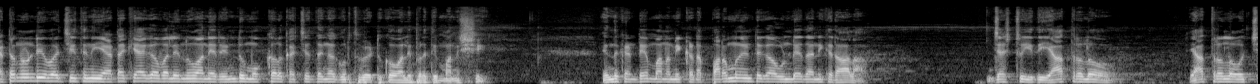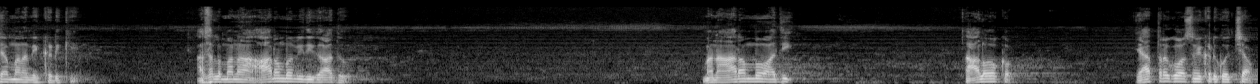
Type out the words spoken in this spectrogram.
ఎట నుండి వచ్చి తిని ఎటకేగవలెను అనే రెండు మొక్కలు ఖచ్చితంగా గుర్తుపెట్టుకోవాలి ప్రతి మనిషి. ఎందుకంటే మనం ఇక్కడ పర్మనెంట్గా ఉండేదానికి రాలా. జస్ట్ ఇది యాత్రలో యాత్రలో వచ్చాం మనం ఇక్కడికి. అసలు మన ఆరంభం ఇది కాదు. మన ఆరంభం అది. ఆలోకం. యాత్ర కోసం ఇక్కడికి వచ్చాం.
